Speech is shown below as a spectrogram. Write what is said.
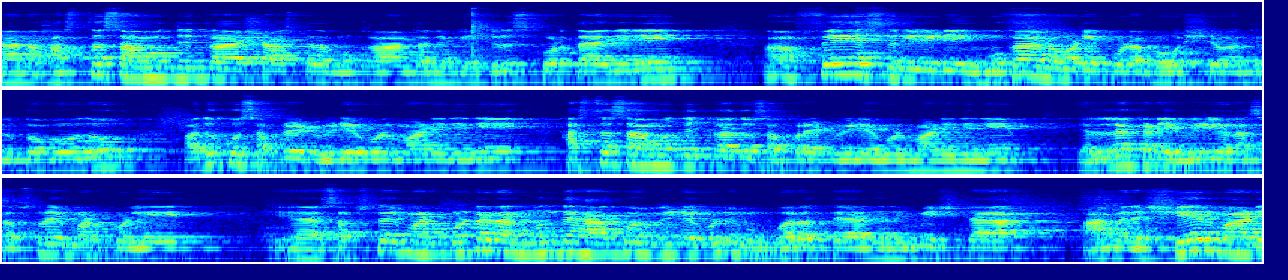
ನಾನು ಹಸ್ತ ಸಾಮುದ್ರಿಕ ಶಾಸ್ತ್ರದ ಮುಖಾಂತರ ನಿಮಗೆ ತಿಳಿಸ್ಕೊಡ್ತಾ ಇದ್ದೀನಿ. ಫೇಸ್ ರೀಡಿಂಗ್ ಮುಖ ನೋಡಿ ಕೂಡ ಭವಿಷ್ಯವನ್ನು ತಿಳ್ಕೊಬೋದು. ಅದಕ್ಕೂ ಸಪ್ರೇಟ್ ವಿಡಿಯೋಗಳು ಮಾಡಿದ್ದೀನಿ. ಹಸ್ತ ಸಾಮುದ್ರಿಕ ಅದು ಸಪ್ರೇಟ್ ವಿಡಿಯೋಗಳು ಮಾಡಿದ್ದೀನಿ. ಎಲ್ಲ ಕಡೆ ವಿಡಿಯೋನ ಸಬ್ಸ್ಕ್ರೈಬ್ ಮಾಡ್ಕೊಳ್ಳಿ. ಸಬ್ಸ್ಕ್ರೈಬ್ ಮಾಡಿಕೊಂಡ್ರೆ ನಾನು ಮುಂದೆ ಹಾಕುವ ವೀಡಿಯೋಗಳು ನಿಮಗೆ ಬರುತ್ತೆ. ಅದು ನಿಮ್ಮ ಇಷ್ಟ. ಆಮೇಲೆ ಶೇರ್ ಮಾಡಿ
